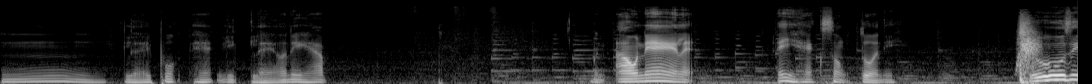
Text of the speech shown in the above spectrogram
อืมเหลือไอ้พวกแฮกอีกแล้วนี่ครับ มันเอาแน่แหละ ไอ้แฮกสองตัวนี้ ดูสิ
